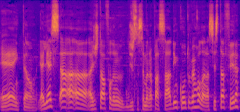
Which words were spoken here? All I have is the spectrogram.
É, então. E, aliás, a, a, a- gente tava falando disso na semana passada, o encontro vai rolar na sexta-feira,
